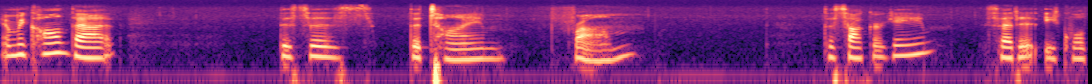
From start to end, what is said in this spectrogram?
And recall that this is the time from the soccer game. Set it equal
